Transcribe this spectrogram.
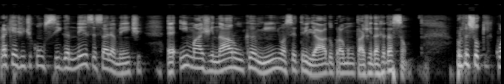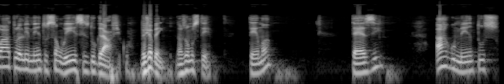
para que a gente consiga necessariamente é, imaginar um caminho a ser trilhado para a montagem da redação. Professor, que quatro elementos são esses do gráfico? Veja bem, nós vamos ter tema, tese, argumentos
